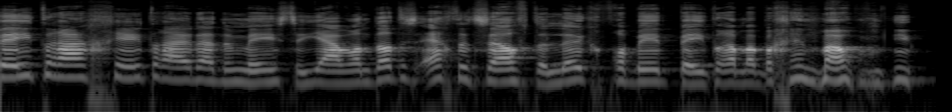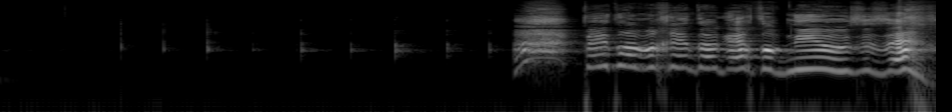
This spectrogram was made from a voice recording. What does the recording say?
Petra, Geertruida, de meeste. Ja, want dat is echt hetzelfde. Leuk geprobeerd, Petra, maar begin maar opnieuw. Petra begint ook echt opnieuw. Ze zegt...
